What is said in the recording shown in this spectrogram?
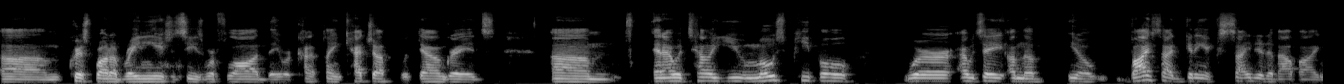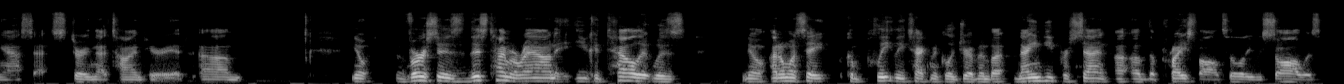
um, chris brought up rating agencies were flawed. They were kind of playing catch up with downgrades. Um, and i would tell you most people were i would say on the you know buy side getting excited about buying assets during that time period. Um, you know versus this time around you could tell it was you know i don't want to say completely technically driven but 90% of the price volatility we saw was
